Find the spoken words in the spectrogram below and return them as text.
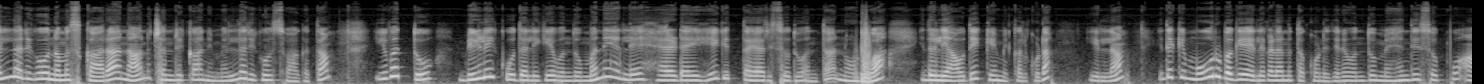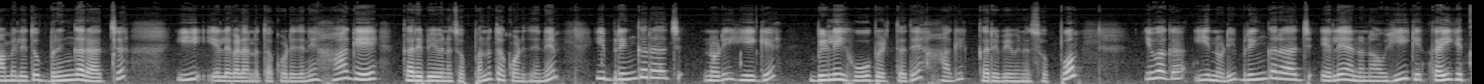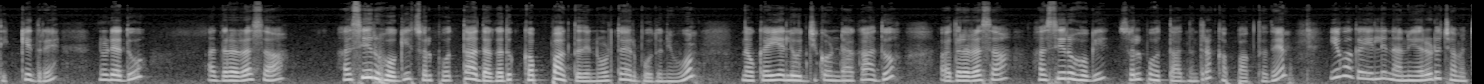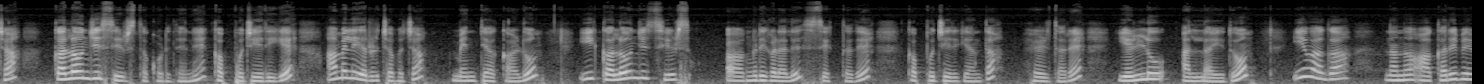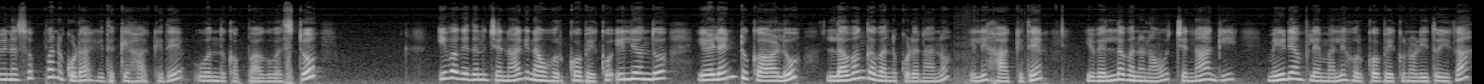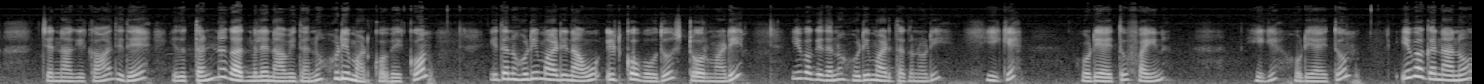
ಎಲ್ಲರಿಗೂ ನಮಸ್ಕಾರ. ನಾನು ಚಂದ್ರಿಕಾ, ನಿಮ್ಮೆಲ್ಲರಿಗೂ ಸ್ವಾಗತ. ಇವತ್ತು ಬಿಳಿ ಕೂದಲಿಗೆ ಒಂದು ಮನೆಯಲ್ಲೇ ಹೇರ್ ಡೈ ಹೇಗೆ ತಯಾರಿಸೋದು ಅಂತ ನೋಡುವ. ಇದರಲ್ಲಿ ಯಾವುದೇ ಕೆಮಿಕಲ್ ಕೂಡ ಇಲ್ಲ. ಇದಕ್ಕೆ ಮೂರು ಬಗೆಯ ಎಲೆಗಳನ್ನು ತಗೊಂಡಿದ್ದೇನೆ ಒಂದು ಮೆಹಂದಿ ಸೊಪ್ಪು, ಆಮೇಲೆ ಇದು ಬೃಂಗರಾಜ್ ಈ ಎಲೆಗಳನ್ನು ತಗೊಂಡಿದ್ದೇನೆ ಹಾಗೆಯೇ ಕರಿಬೇವಿನ ಸೊಪ್ಪನ್ನು ತಗೊಂಡಿದ್ದೇನೆ ಈ ಬೃಂಗರಾಜ್ ನೋಡಿ ಹೀಗೆ ಬಿಳಿ ಹೂ ಬಿಡ್ತದೆ. ಹಾಗೆ ಕರಿಬೇವಿನ ಸೊಪ್ಪು. ಇವಾಗ ಈ ನೋಡಿ ಭೃಂಗರಾಜ್ ಎಲೆಯನ್ನು ನಾವು ಹೀಗೆ ಕೈಗೆ ತಿಕ್ಕಿದರೆ ನೋಡಿ ಅದು ಅದರ ರಸ ಹಸಿರು ಹೋಗಿ ಸ್ವಲ್ಪ ಹೊತ್ತಾದಾಗ ಅದು ಕಪ್ಪಾಗ್ತದೆ. ನೋಡ್ತಾ ಇರ್ಬೋದು ನೀವು. ನಾವು ಕೈಯಲ್ಲಿ ಉಜ್ಜಿಕೊಂಡಾಗ ಅದು ಅದರ ರಸ ಹಸಿರು ಹೋಗಿ ಸ್ವಲ್ಪ ಹೊತ್ತಾದ ನಂತರ ಕಪ್ಪಾಗ್ತದೆ. ಇವಾಗ ಇಲ್ಲಿ ನಾನು ಎರಡು ಚಮಚ ಕಲೌಂಜಿ ಸೀಡ್ಸ್ ತಗೊಂಡಿದ್ದೇನೆ ಕಪ್ಪು ಜೀರಿಗೆ, ಆಮೇಲೆ ಎರಡು ಚಮಚ ಮೆಂತ್ಯ ಕಾಳು. ಈ ಕಲೋಂಜಿ ಸೀಡ್ಸ್ ಅಂಗಡಿಗಳಲ್ಲಿ ಸಿಗ್ತದೆ ಕಪ್ಪು ಜೀರಿಗೆ ಅಂತ. ಹೇಳ್ತಾರೆ. ಎಳ್ಳು ಅಲ್ಲ ಇದು. ಇವಾಗ ನಾನು ಆ ಕರಿಬೇವಿನ ಸೊಪ್ಪನ್ನು ಕೂಡ ಇದಕ್ಕೆ ಹಾಕಿದೆ. ಒಂದು ಕಪ್ ಆಗುವಷ್ಟು. ಇವಾಗ ಇದನ್ನು ಚೆನ್ನಾಗಿ ನಾವು ಹುರ್ಕೋಬೇಕು. ಇಲ್ಲಿ ಒಂದು ಏಳೆಂಟು ಕಾಳು ಲವಂಗವನ್ನು ಕೂಡ ನಾನು ಇಲ್ಲಿ ಹಾಕಿದೆ. ಇವೆಲ್ಲವನ್ನು ನಾವು ಚೆನ್ನಾಗಿ ಮೀಡಿಯಮ್ ಫ್ಲೇಮಲ್ಲಿ ಹುರ್ಕೋಬೇಕು. ನೋಡಿ, ಇದು ಈಗ ಚೆನ್ನಾಗಿ ಕಾದಿದೆ. ಇದು ತಣ್ಣಗಾದ್ಮೇಲೆ ನಾವು ಇದನ್ನು ಹುಡಿ ಮಾಡ್ಕೋಬೇಕು. ಇದನ್ನು ಹುಡಿ ಮಾಡಿ ನಾವು ಇಟ್ಕೋಬೋದು, ಸ್ಟೋರ್ ಮಾಡಿ. ಇವಾಗ ಇದನ್ನು ಹುಡಿ ಮಾಡಿದಾಗ ನೋಡಿ ಹೀಗೆ ಆಯಿತು ಫೈನ್ ಹೀಗೆ ಹುಡಿ ಆಯಿತು. ಇವಾಗ ನಾನು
